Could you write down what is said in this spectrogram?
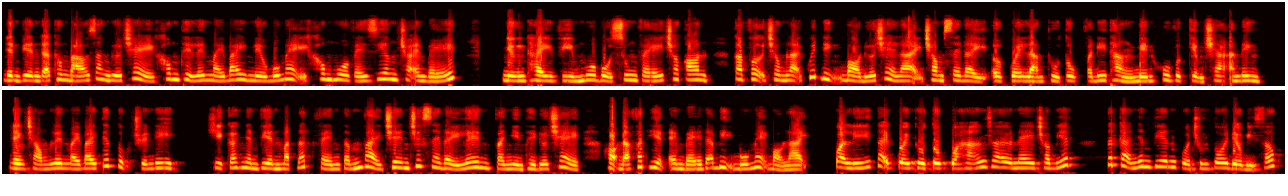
Nhân viên đã thông báo rằng đứa trẻ không thể lên máy bay nếu bố mẹ không mua vé riêng cho em bé. Nhưng thay vì mua bổ sung vé cho con, cặp vợ chồng lại quyết định bỏ đứa trẻ lại trong xe đẩy ở quầy làm thủ tục và đi thẳng đến khu vực kiểm tra an ninh. Nhanh chóng lên máy bay tiếp tục chuyến đi. Khi các nhân viên mặt đất vén tấm vải trên chiếc xe đẩy lên và nhìn thấy đứa trẻ, họ đã phát hiện em bé đã bị bố mẹ bỏ lại. Quản lý tại quầy thủ tục của hãng Ryanair cho biết, tất cả nhân viên của chúng tôi đều bị sốc.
